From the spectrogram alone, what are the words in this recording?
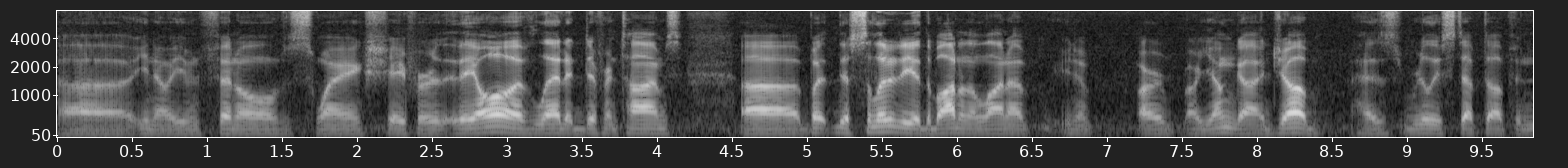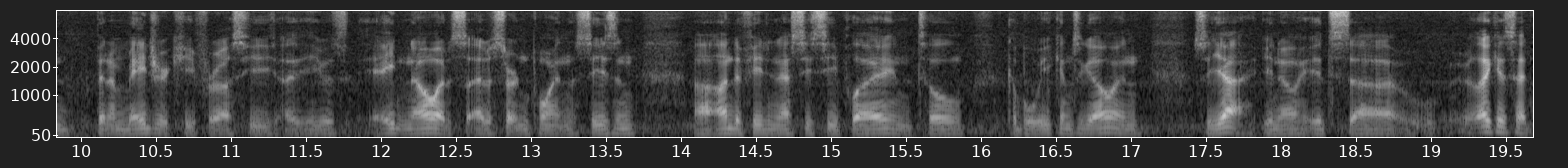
uh, you know, even Fennell, Swank, Schaefer, they all have led at different times, uh, but the solidity at the bottom of the lineup, you know, our, our young guy, Jubb, has really stepped up and been a major key for us. He, uh, he was 8 0 at, at, a certain point in the season, uh, undefeated in SEC play until a couple weekends ago. And so, yeah, you know, it's uh, like I said,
